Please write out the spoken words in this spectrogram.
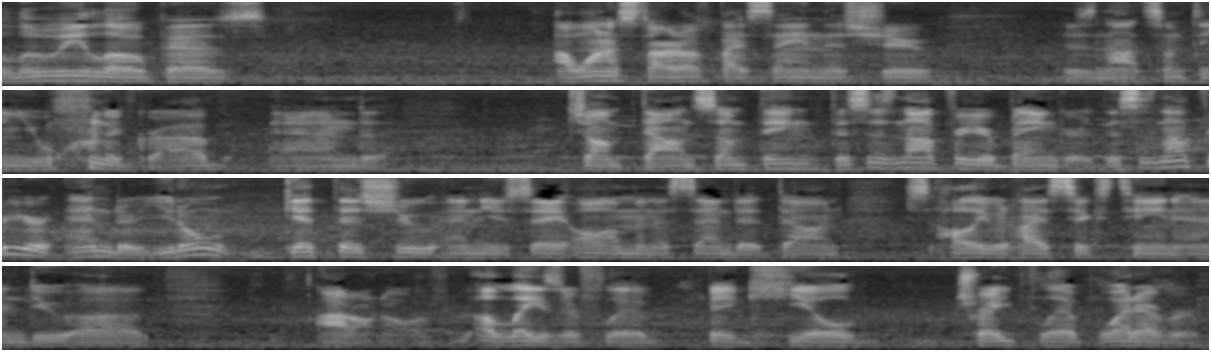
Louie Lopez. I want to start off by saying this shoe is not something you want to grab and jump down something. This is not for your banger. This is not for your ender. You don't get this shoe and you say, "Oh, I'm going to send it down Hollywood High 16 and do a I don't know, a laser flip, big heel, tray flip, whatever."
